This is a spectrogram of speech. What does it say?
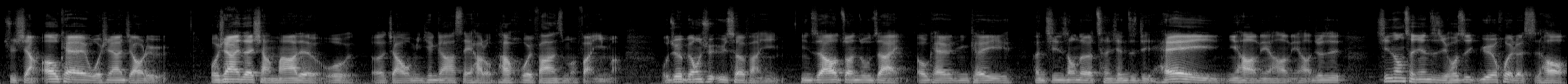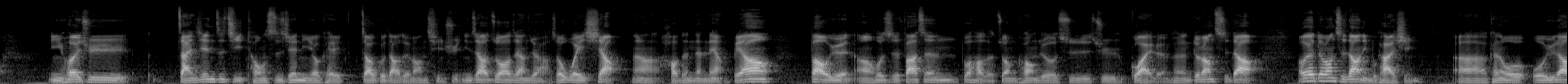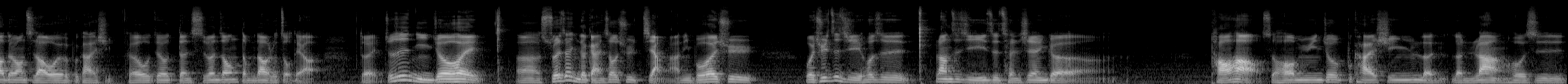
去想，OK，我现在焦虑，我现在在想妈的，我呃，假如我明天跟他 say hello，他会发生什么反应嘛？我觉得不用去预测反应，你只要专注在 OK，你可以很轻松的呈现自己。嘿，你好，你好，你好，就是轻松呈现自己，或是约会的时候，你会去展现自己，同时间你又可以照顾到对方情绪。你只要做到这样就好，说微笑，那好的能量，不要抱怨啊，或是发生不好的状况，就是去怪人。可能对方迟到，OK，对方迟到你不开心，呃，可能我我遇到对方迟到我也会不开心，可是我就等十分钟，等不到我就走掉了。对，就是你就会呃，随着你的感受去讲啊，你不会去委屈自己，或是让自己一直呈现一个讨好时候，明明就不开心、冷冷让，或是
